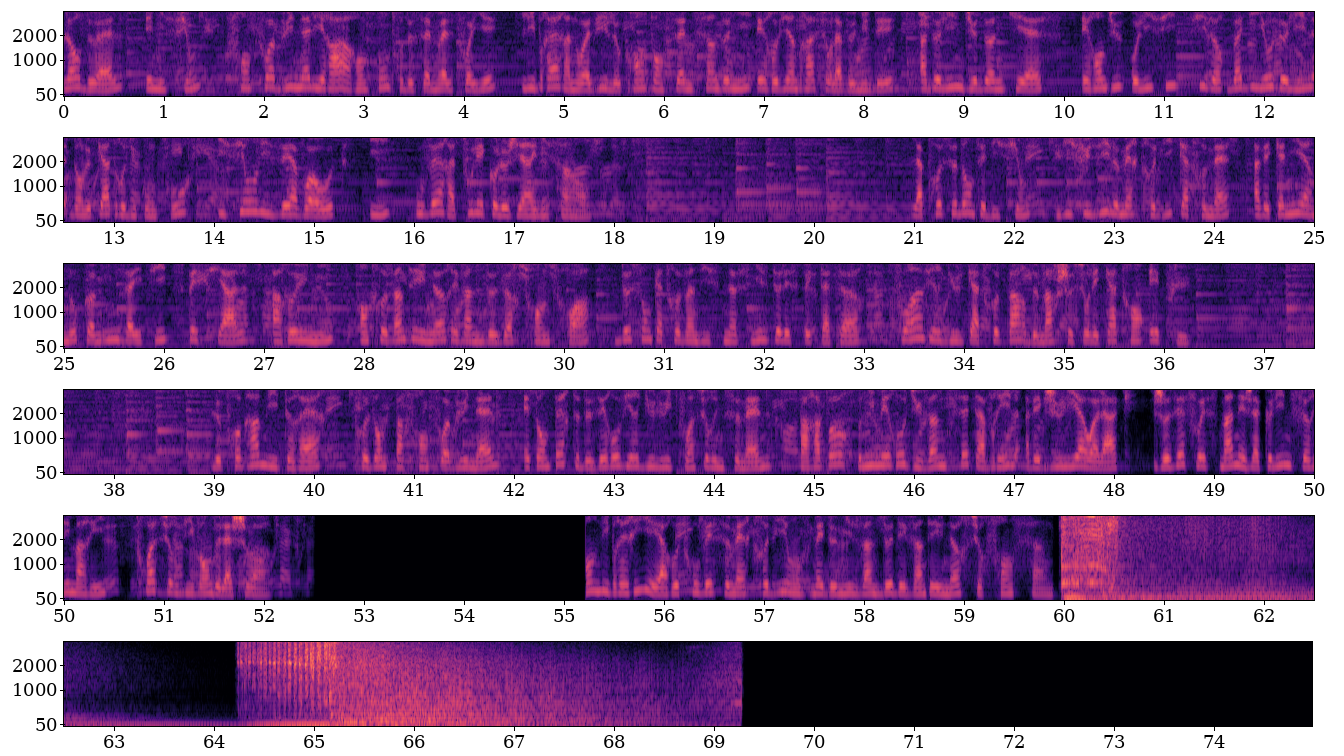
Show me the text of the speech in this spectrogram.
Lors de Elle, émission, François Buinel ira à rencontre de Samuel Toyer, libraire à Noisy-le-Grand en Seine-Saint-Denis et reviendra sur l'avenue D, Adeline Dieudonne qui est, est rendue au lycée 6 heures Baguillot de Lille dans le cadre du concours, ici on lisait à voix haute, I, ouvert à tous les collégiens et lycéens. La précédente édition, diffusée le mercredi 4 mai, avec Annie Ernaux comme invitee spécial, a réuni, entre 21h et 22h33, 299 000 téléspectateurs, soit 1,4 part de marche sur les 4 ans et plus. Le programme littéraire, présente par François Buinel, est en perte de 0,8 points sur une semaine, par rapport au numéro du 27 avril avec Julia Wallach, Joseph Westman et Jacqueline Fleury-Marie, trois survivants de la Shoah. Grande librairie et à retrouver ce mercredi 11 mai 2022 dès 21h sur France 5.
